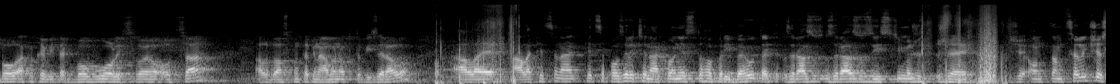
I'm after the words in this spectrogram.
bol ako keby tak vo vôli svojho otca, alebo aspoň tak návonok to vyzeralo. Ale, ale keď, sa na, keď sa pozriete na koniec toho príbehu, tak zrazu, zrazu zistíme, že, že, že on tam celý, čas,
